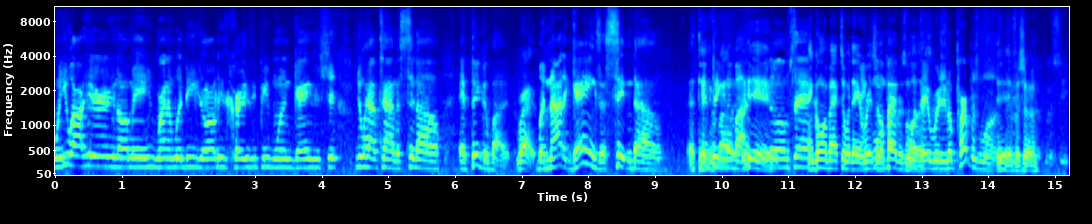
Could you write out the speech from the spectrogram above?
when you out here, you know what I mean, you running with these all these crazy people in gangs and shit, you don't have time to sit down and think about it. Right. But now the gangs are sitting down And and thinking about it. Yeah. You know what I'm saying? And going back to what their original going back purpose to was. What their original purpose was. yeah, for sure. But see,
